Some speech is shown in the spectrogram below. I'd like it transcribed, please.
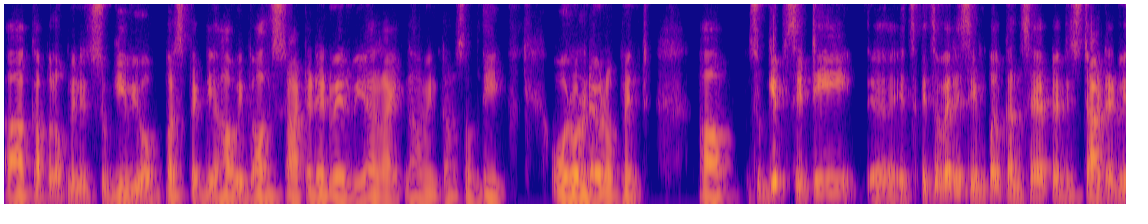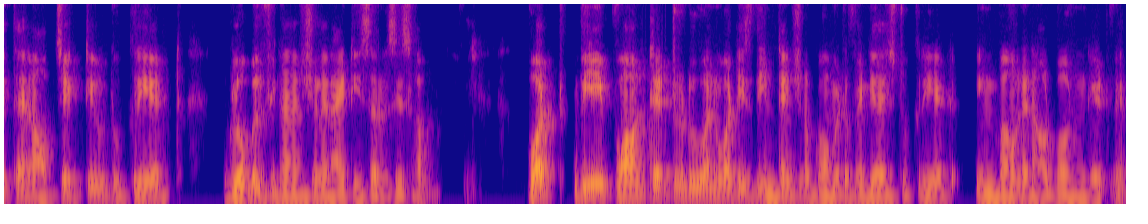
a couple of minutes to give you a perspective how it all started and where we are right now in terms of the overall development. Uh, so gift city uh, it's it's a very simple concept and it started with an objective to create global financial and it services hub. What we wanted to do and what is the intention of government of india is to create inbound and outbound gateway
